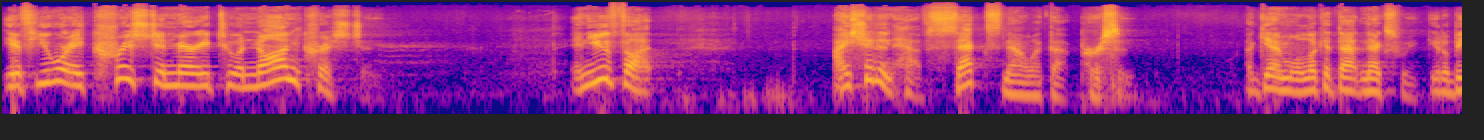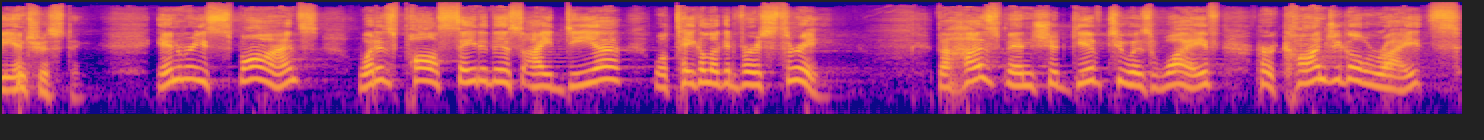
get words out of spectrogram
if you were a Christian married to a non Christian. And you thought, I shouldn't have sex now with that person. Again, we'll look at that next week. It'll be interesting. In response, what does Paul say to this idea? We'll take a look at verse 3. The husband should give to his wife her conjugal rights,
